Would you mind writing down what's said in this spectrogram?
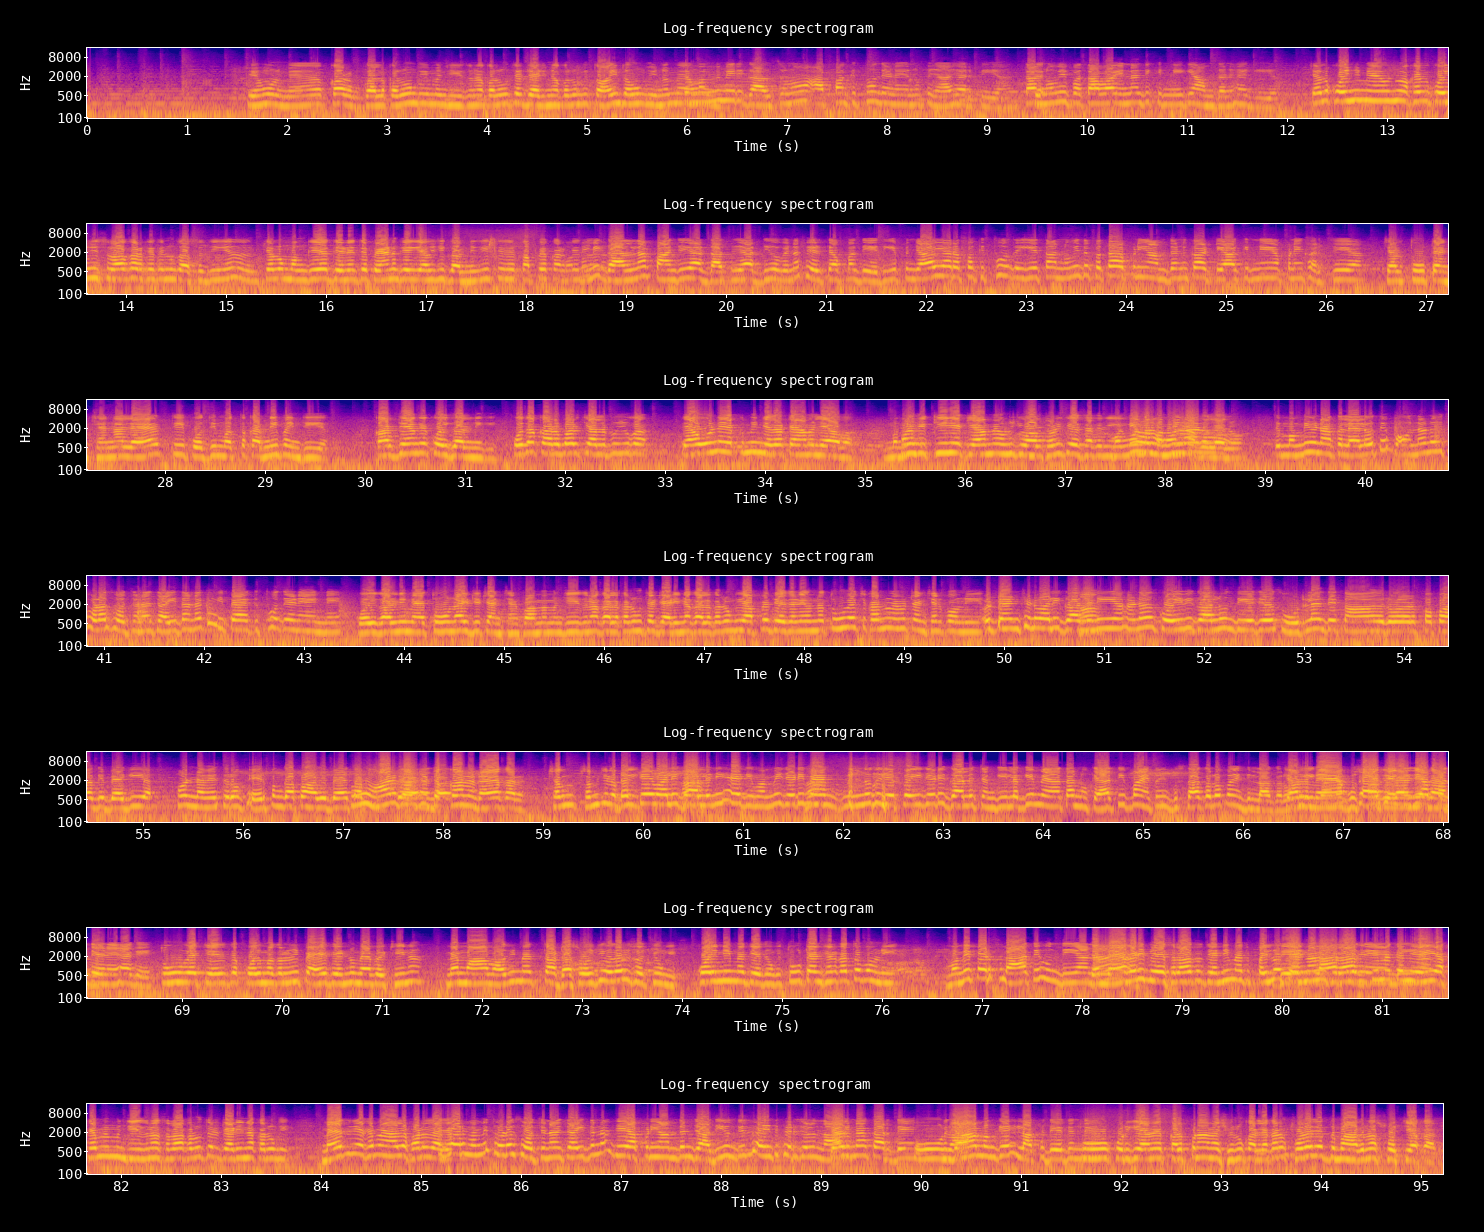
ਤੇ ਹੁਣ ਮੈਂ ਘਰ ਗੱਲ ਕਰੂੰਗੀ ਮਨਜੀਤ ਨਾਲ ਕਰੂੰ ਤੇ ਡੈਡੀ ਨਾਲ ਕਰੂੰਗੀ ਤਾਂ ਹੀ ਦਊਂਗੀ ਨਾ ਮੈਂ ਤੇ। ਮੰਮੀ ਮੇਰੀ ਗੱਲ ਸੁਣੋ ਆਪਾਂ ਕਿੱਥੋਂ ਦੇਣੇ ਇਹਨੂੰ 50000 ਰੁਪਇਆ ਤੁਹਾਨੂੰ ਵੀ ਪਤਾ ਵਾ ਇਹਨਾਂ ਦੀ ਕਿੰਨੀ ਕੀ ਆਮਦਨ ਹੈਗੀ ਆ। ਚਲੋ ਕੋਈ ਨਹੀਂ ਮੈਂ ਉਹਨੂੰ ਆਖਿਆ ਵੀ ਕੋਈ ਨਹੀਂ ਸਲਾਹ ਕਰਕੇ ਤੈਨੂੰ ਦੱਸਦੀ ਆ। ਚਲੋ ਮੰਗੇ ਆ ਦੇਣੇ ਤੇ ਪੈਣਗੇ ਹੀ, ਇਹੋ ਜੀ ਗੱਲ ਨਹੀਂ ਕਿ ਕਾਪੇ ਕਰਕੇ ਮੰਮੀ ਗੱਲ ਨਾ 5000 10000 ਦੀ ਹੋਵੇ ਨਾ ਫਿਰ ਤੇ ਆਪਾਂ ਦੇ ਦਈਏ। 50000 ਆਪਾਂ ਕਿੱਥੋਂ ਦਈਏ? ਤੁਹਾਨੂੰ ਵੀ ਤਾਂ ਪਤਾ ਆਪਣੀ ਆਮਦਨ ਘਟਿਆ ਕਿੰਨੇ ਆਪਣੇ ਖਰਚੇ ਆ। ਚੱਲ ਤੂੰ ਟੈਨਸ਼ਨ ਨਾ ਲੈ ਧੀ ਪੁੱਤ ਦੀ ਮਦਦ ਕਰਨੀ ਪੈਂਦੀ ਆ। ਕਰ ਦਿਆਂਗੇ ਕੋਈ ਗੱਲ ਨਹੀਂ ਗੀ। ਉਹਦਾ ਕਾਰੋਬਾਰ ਚੱਲ ਪੂਗਾ ਤੇ ਉਹਨੇ 1 ਮਹੀਨੇ ਦਾ ਟਾਈਮ ਲਿਆ ਵਾ। ਹੁਣ ਵਿੱਕੀ ਨੇ ਕਿਹਾ ਮੈਂ ਉਹਨੂੰ ਜਵਾਬ ਥੋੜੀ ਦੇ ਸਕਦੀ ਹਾਂ ਮੰਮੀ ਉਹਨੇ ਮੰਮੀ ਨਾਲ ਲੈ ਲਓ। ਤੇ ਮੰਮੀ ਹੁਣਾਂ ਕੋ ਲੈ ਲਓ ਤੇ ਉਹਨਾਂ ਨੂੰ ਵੀ ਥੋੜਾ ਸੋਚਣਾ ਚਾਹੀਦਾ ਨਾ ਕਿ ਅਸੀਂ ਪੈਸੇ ਕਿੱਥੋਂ ਦੇਣੇ ਇੰਨੇ। ਕੋਈ ਗੱਲ ਨਹੀਂ ਮੈਂ ਤੂੰ ਨਾ ਇਹਦੀ ਟੈਨਸ਼ਨ ਪਾ ਮੈਂ ਮਨਜੀਤ ਨਾਲ ਗੱਲ ਕਰੂੰ ਤੇ ਡੈਡੀ ਨਾਲ ਗੱਲ ਕਰੂੰਗੀ ਆਪੇ ਦੇ ਦੇਣੇ ਉਹਨੇ ਤੂੰ ਵਿੱਚ ਕਾਹਨੂੰ ਐਵੇਂ ਟੈਨਸ਼ਨ ਪਾਉਣੀ ਉਹ ਟੈਨਸ਼ਨ ਵਾਲੀ ਗੱਲ ਹਾਂ। ਨਹੀਂ ਆ ਹਨਾ ਕੋਈ ਵੀ ਗੱਲ ਹੁੰਦੀ ਹੈ ਜੇ ਉਹ ਸੂਟ ਲੈਂਦੇ ਤਾਂ ਰੋਲਾ ਪਾ ਕੇ ਬਹਿ ਗਈ ਆ ਹੁਣ ਨਵੇਂ ਸਿਰੋਂ ਫੇਰ ਪੰਗਾ ਪਾ ਕੇ ਬਹਿ ਤੂੰ ਹਰ ਗੱਲ 'ਚ ਡੱਕਾ ਨਾ ਡਾਇਆ ਕਰ। ਸਮ- ਸਮਝ ਲੱਗੀ ਡੱਕੇ ਵਾਲੀ ਗੱਲ ਨਹੀਂ ਹੈਗੀ ਮੰਮੀ ਜਿਹੜੀ ਮੈਂ ਮੈਨੂੰ ਤੇ ਜੇ ਪਈ ਜਿਹੜੀ ਗੱਲ ਚੰਗੀ ਲੱਗੀ ਮੈਂ ਤੁਹਾਨੂੰ ਕਹਿਤੀ ਭਾਵੇਂ ਤੁਸੀਂ ਗੁੱਸਾ ਕਰੋ ਭਾਵੇਂ ਗਿੱਲਾ ਕਰੋ ਚੱਲ ਠੀਕ ਮੈਂ ਨਾ? ਗੁੱਸਾ ਪੈਸੇ ਗਿਲਾ ਨਹੀਂ ਆਪਾਂ ਕਰਦੀ। ਦੇਣੇ ਹੈਗੇ ਤੂੰ ਵਿੱਚ ਇਹ ਤੇ ਕੋਈ ਮਤਲਬ ਨਹੀਂ ਪੈਸੇ ਦੇਣ ਨੂੰ ਮੈਂ ਬੈਠੀ ਨਾ ਮੈਂ ਮਾਂ ਮਾਂ ਉਹਦੀ ਮੈਂ ਤੁਹਾਡਾ ਸੋਚਦੀ ਉਹਦਾ ਵੀ ਸੋਚੂਗੀ ਕੋਈ ਨਹੀਂ ਮੈਂ ਦੇ ਦੂੰਗੀ ਤੂੰ ਟੈਨਸ਼ਨ ਕਾਹਤੋਂ ਪਾਉਣੀ ਹੈ? ਮੰਮੀ ਪਰ ਸਲਾਹ ਤੇ ਹੁੰਦੀ ਆ ਤੇ ਨਾ। ਮੈਂ ਕਿਹੜੀ ਬੇਸਲਾਹ ਤਾਂ ਦੇਣੀ? ਮੈਂ ਤਾਂ ਪਹਿਲਾਂ ਤੇਰੇ ਨਾਲ ਸਲਾਹ ਤਾਂ ਦਿੱਤੀ ਮੈਂ ਤੈਨੂੰ। ਇਹੀ ਆਖਿਆ ਮੈਂ ਮਨਜੀਤ ਨਾਲ ਸਲਾਹ ਕਰੂੰ ਤੇਰੇ ਡੈਡੀ ਨਾਲ ਕਰੂੰਗੀ। ਮੈਂ ਤਾਂ ਨਹੀਂ ਆਖਿਆ ਮੈਂ ਆਲੇ ਫੜ ਲੈ ਜਾ ਪਰ ਮੰਮੀ ਥੋੜਾ ਸੋਚਣਾ ਚਾਹੀਦਾ ਨਾ ਜੇ ਆਪਣੀ ਆਮਦਨ ਜ਼ਿਆਦੀ ਹੁੰਦੀ ਤਾਂ ਅਸੀਂ ਤੇ ਫਿਰ ਚਲੋ ਨਾ ਨਾ ਕਰਦੇ। ਤੂੰ ਨਾ- 50 ਮੰਗੇ ਅਸੀਂ ਲੱਖ ਦੇ ਦਿੰਦੇ ਤੂੰ ਕੁੜੀ ਐਵੇਂ ਕਲਪਨਾ ਨਾ ਸ਼ੁਰੂ ਕਰ ਲਿਆ ਕਰ ਥੋੜਾ ਜਿਹਾ ਦਿਮਾਗ ਨਾਲ ਸੋਚਿਆ ਕਰ।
